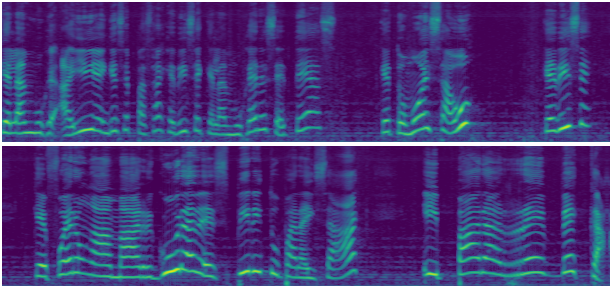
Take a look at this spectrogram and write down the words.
que las mujeres, ahí en ese pasaje dice que las mujeres eteas que tomó Esaú, ¿qué dice? que fueron amargura de espíritu para Isaac y para Rebeca.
